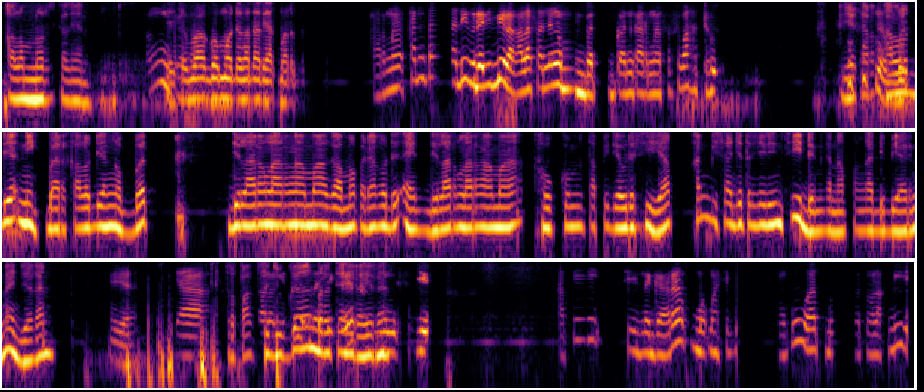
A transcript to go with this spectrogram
Kalau menurut kalian? Ya, enggak coba gue mau dengar dari Akbar. Karena kan tadi udah dibilang alasannya ngebet bukan karena sesuatu. Dia kar- Ngebet. kalau dia nih, bar kalau dia ngebet dilarang-larang sama agama padahal udah eh dilarang-larang sama hukum tapi dia udah siap kan bisa aja terjadi insiden kenapa nggak dibiarin aja kan? Iya. ya terpaksa juga gitu kan berarti akhir-akhirnya. tapi si negara masih kuat bu- buat nolak dia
